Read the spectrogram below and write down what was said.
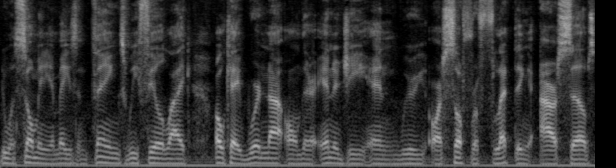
doing so many amazing things we feel like okay we're not on their energy and we are self-reflecting ourselves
